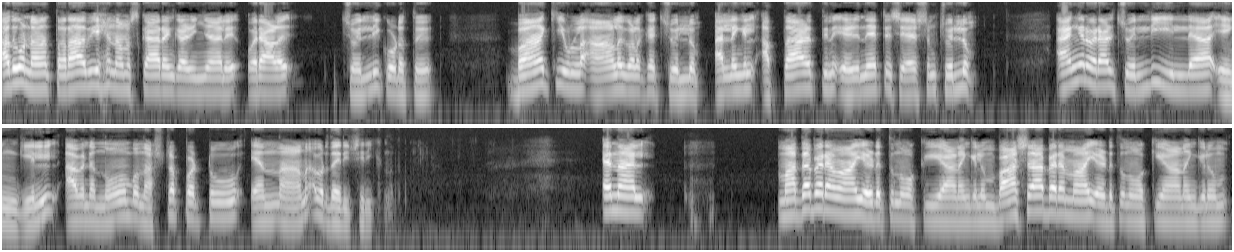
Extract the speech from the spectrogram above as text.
അതുകൊണ്ടാണ് തറാവീഹ നമസ്കാരം കഴിഞ്ഞാൽ ഒരാൾ ചൊല്ലിക്കൊടുത്ത് ബാക്കിയുള്ള ആളുകളൊക്കെ ചൊല്ലും അല്ലെങ്കിൽ അത്താഴത്തിന് എഴുന്നേറ്റ ശേഷം ചൊല്ലും. അങ്ങനെ ഒരാൾ ചൊല്ലിയില്ല എങ്കിൽ അവന്റെ നോമ്പ് നഷ്ടപ്പെട്ടു എന്നാണ് അവർ ധരിച്ചിരിക്കുന്നത്. എന്നാൽ മതപരമായി എടുത്തു നോക്കുകയാണെങ്കിലും ഭാഷാപരമായി എടുത്തു നോക്കുകയാണെങ്കിലും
